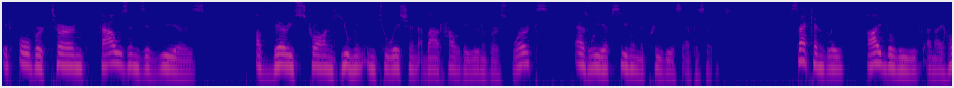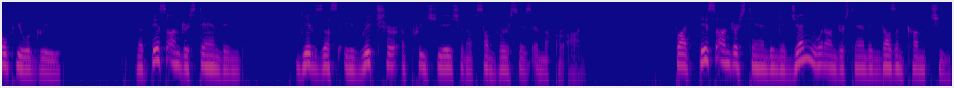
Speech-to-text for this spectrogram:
It overturned thousands of years of very strong human intuition about how the universe works, as we have seen in the previous episodes. Secondly, I believe, and I hope you agree, that this understanding gives us a richer appreciation of some verses in the Quran. But this understanding, a genuine understanding, doesn't come cheap.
